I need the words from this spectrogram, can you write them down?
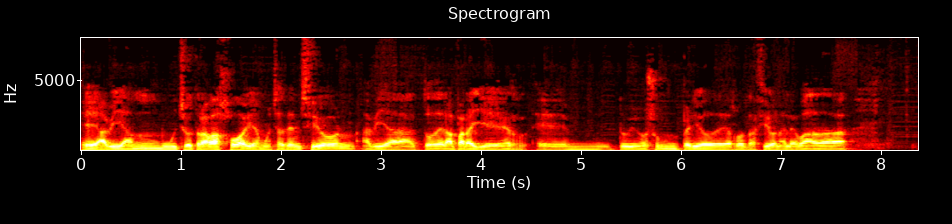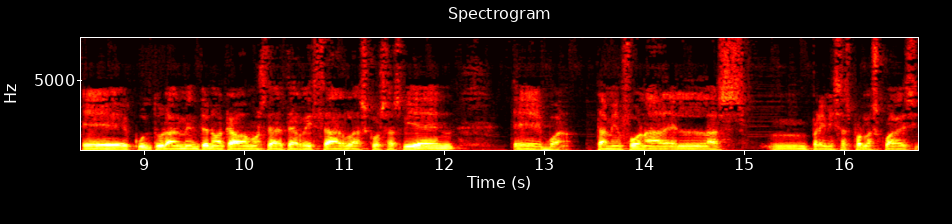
eh, había mucho trabajo, había mucha tensión, había todo era para ayer, eh, tuvimos un periodo de rotación elevada, eh, culturalmente no acabamos de aterrizar las cosas bien, eh, bueno, también fue una de las mm, premisas por las cuales,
